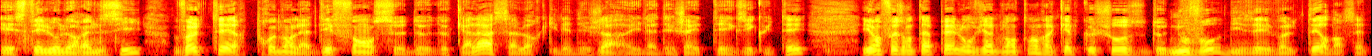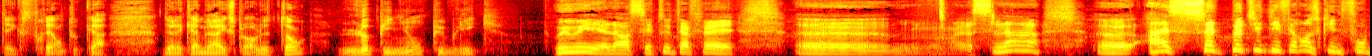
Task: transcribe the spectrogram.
et Stelio Lorenzi. Voltaire prenant la défense de, de Calas alors qu'il est déjà, il a déjà été exécuté. Et en faisant appel, on vient de l'entendre à quelque chose de nouveau, disait Voltaire dans cet extrait, en tout cas, de La caméra explore le temps, l'opinion publique. Oui, oui, alors c'est tout à fait euh, cela. Euh, à cette petite différence qu'il ne faut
